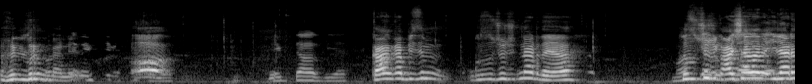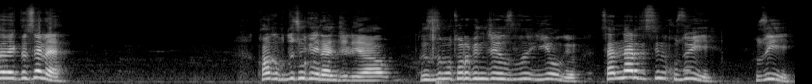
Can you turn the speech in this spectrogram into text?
Öldürün beni. Bekle. Aa! Aldı ya. Kanka bizim hızlı çocuk nerede ya? Hızlı çocuk bekle aşağıda aldı. ileride beklesene. Kanka bu da çok eğlenceli ya. Hızlı motoru binince hızlı iyi oluyor. Sen neredesin? Huzuyi. Huzuyi.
